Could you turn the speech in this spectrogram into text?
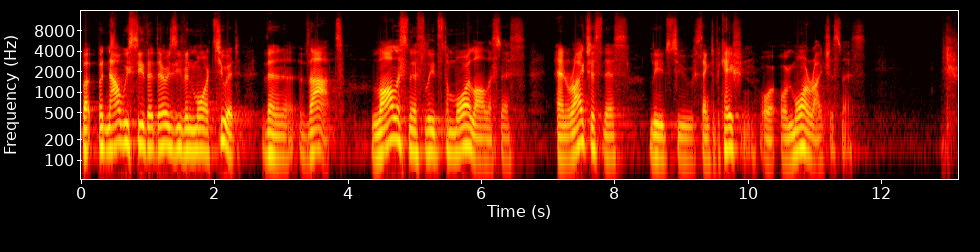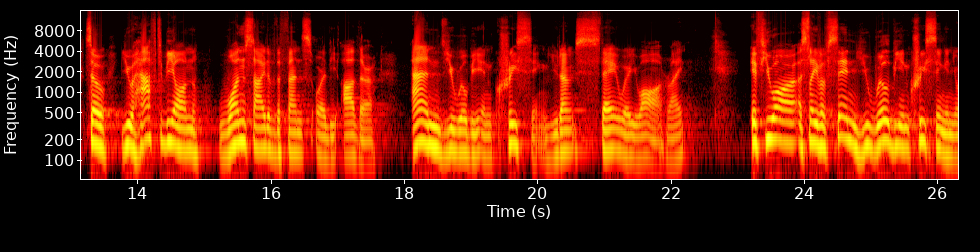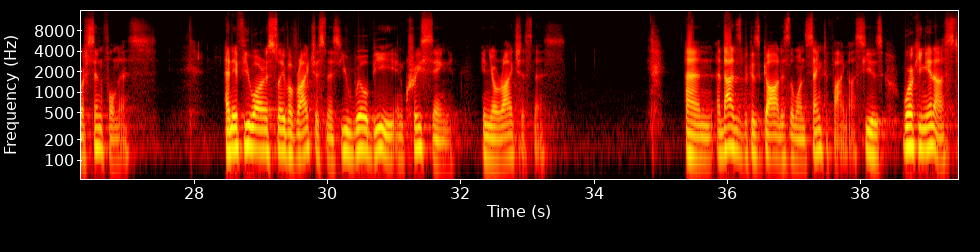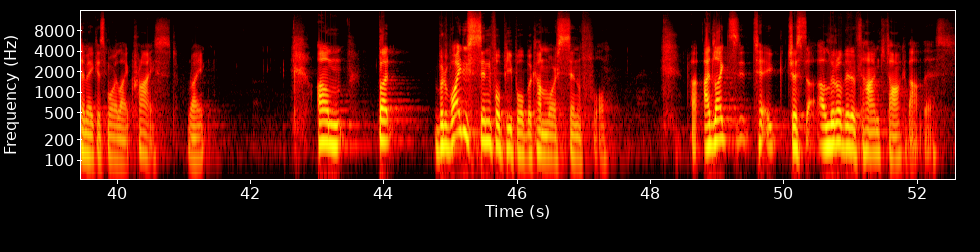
But, but now we see that there is even more to it than that. Lawlessness leads to more lawlessness, and righteousness leads to sanctification or, or more righteousness. So you have to be on one side of the fence or the other, and you will be increasing. You don't stay where you are, right? If you are a slave of sin, you will be increasing in your sinfulness. And if you are a slave of righteousness, you will be increasing in your righteousness. And, and that is because God is the one sanctifying us. He is working in us to make us more like Christ, right? Um, but but why do sinful people become more sinful? Uh, I'd like to take just a little bit of time to talk about this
